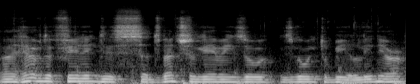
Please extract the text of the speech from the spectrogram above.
I have the feeling this adventure gaming is going to be a linear.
